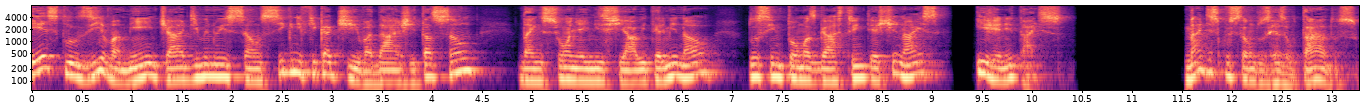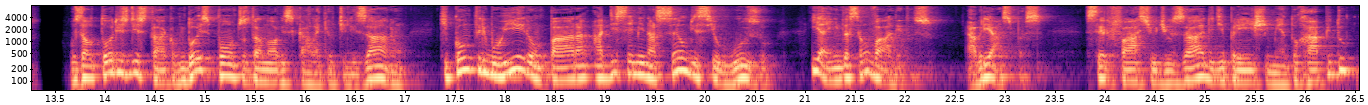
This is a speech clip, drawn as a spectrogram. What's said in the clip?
exclusivamente à diminuição significativa da agitação, da insônia inicial e terminal, dos sintomas gastrointestinais e genitais. Na discussão dos resultados, os autores destacam dois pontos da nova escala que utilizaram que contribuíram para a disseminação de seu uso e ainda são válidos. Aspas. Ser fácil de usar e de preenchimento rápido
